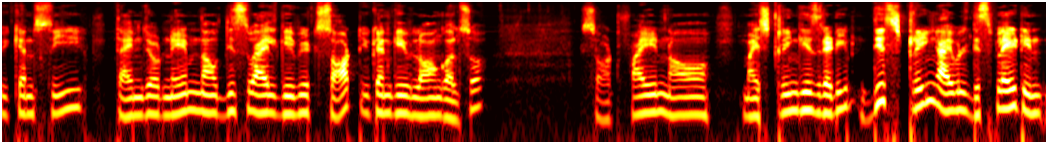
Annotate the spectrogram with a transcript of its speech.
We can see time zone name. Now this I'll give it short you can give long also. Short fine. Now my string is ready. This string I will display it in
